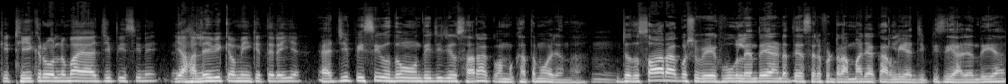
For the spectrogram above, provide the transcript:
ਕਿ ਠੀਕ ਰੋਲ ਨਿਭਾਇਆ ਐਜੀਪੀਸੀ ਨੇ ਜਾਂ ਹਲੇ ਵੀ ਕਮੀ ਕਿਤੇ ਰਹੀ ਹੈ? ਐਜੀਪੀਸੀ ਉਦੋਂ ਆਉਂਦੀ ਜੀ ਜਦੋਂ ਸਾਰਾ ਕੰਮ ਖਤਮ ਹੋ ਜਾਂਦਾ। ਜਦੋਂ ਸਾਰਾ ਕੁਝ ਵੇਖ ਵੂਖ ਲੈਂਦੇ ਐਂਡ ਤੇ ਸਿਰਫ ਡਰਾਮਾ ਜਿਹਾ ਕਰ ਲਈ ਐਜੀਪੀਸੀ ਆ ਜਾਂਦੀ ਆ।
